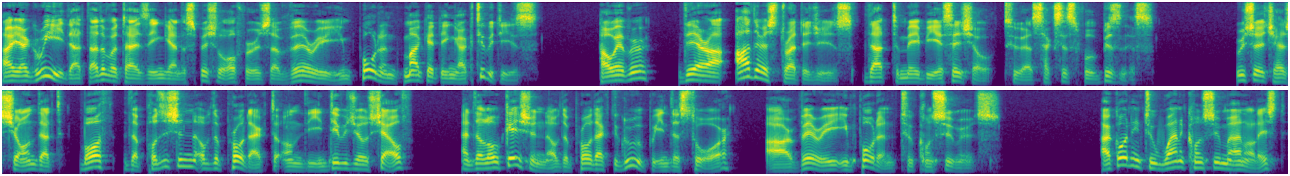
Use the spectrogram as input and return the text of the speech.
I agree that advertising and special offers are very important marketing activities. However, there are other strategies that may be essential to a successful business. Research has shown that both the position of the product on the individual shelf and the location of the product group in the store are very important to consumers. According to one consumer analyst,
